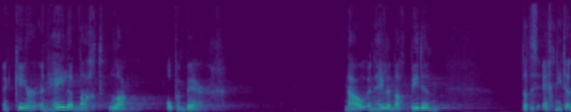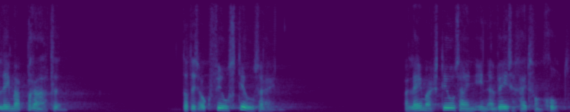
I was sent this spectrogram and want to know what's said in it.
een keer een hele nacht lang op een berg. Nou, een hele nacht bidden, dat is echt niet alleen maar praten. Dat is ook veel stil zijn. Alleen maar stil zijn in aanwezigheid van God.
